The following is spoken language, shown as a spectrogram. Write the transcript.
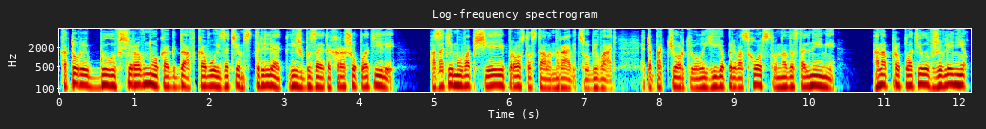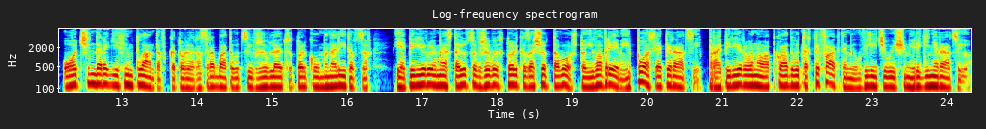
которой было все равно, когда, в кого и затем стрелять, лишь бы за это хорошо платили. А затем и вообще ей просто стало нравиться убивать. Это подчеркивало ее превосходство над остальными. Она проплатила вживление очень дорогих имплантов, которые разрабатываются и вживляются только у монолитовцев, и оперируемые остаются в живых только за счет того, что и во время, и после операции прооперированного обкладывают артефактами, увеличивающими регенерацию.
